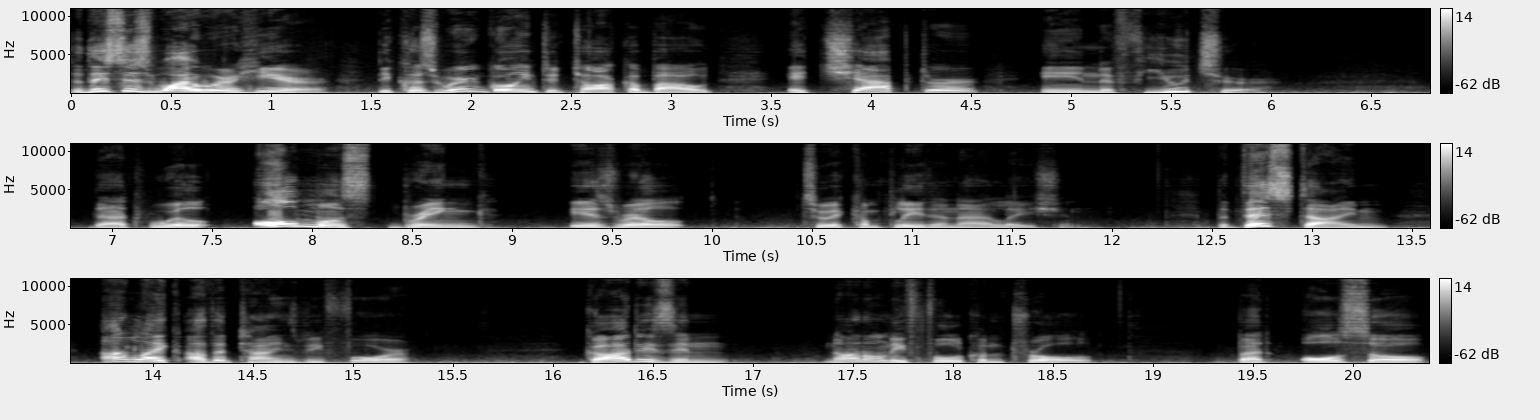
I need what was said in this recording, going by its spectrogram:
So this is why we're here, because we're going to talk about a chapter in the future that will almost bring Israel to a complete annihilation. But this time, unlike other times before, God is in not only full control, but also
